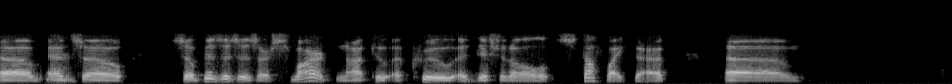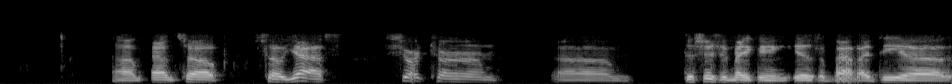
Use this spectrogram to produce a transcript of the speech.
Um, yeah. And so, so businesses are smart not to accrue additional stuff like that. Um, um, and so, so yes, short-term um, decision making is a bad idea,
